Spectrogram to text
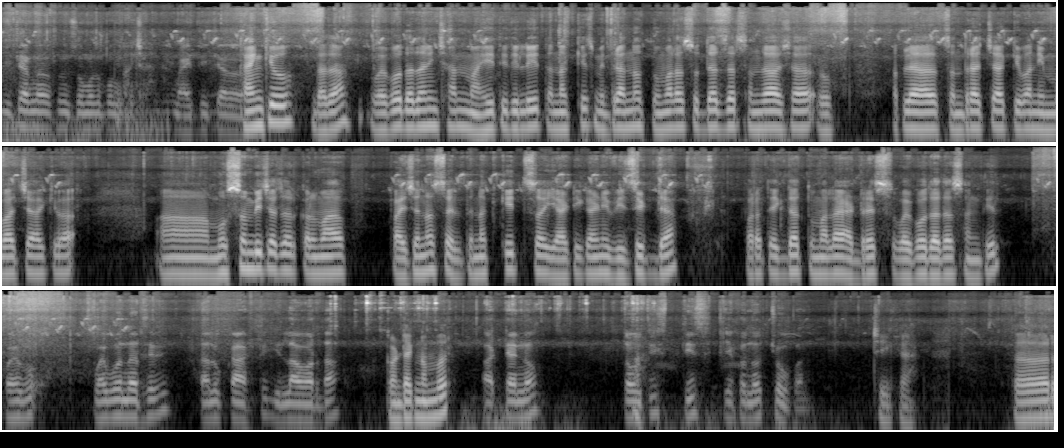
विचारणार पण माहिती थँक्यू दादा. वैभव दादानी छान माहिती दिली. तर नक्कीच मित्रांनो तुम्हाला सुद्धा जर समजा अशा रोप आपल्या संत्र्याच्या किंवा निंबाच्या किंवा मोसंबीच्या जर कलमा पाहिजे नसेल तर नक्कीच या ठिकाणी व्हिजिट द्या. परत एकदा तुम्हाला ॲड्रेस वैभव दादा सांगतील. वैभव वैभव नर्सरी तालुका आष्टी जिल्हा वर्धा. कॉन्टॅक्ट नंबर अठ्ठ्याण्णव चौतीस तीस एकोणनव्वद चौपन्न. ठीक आहे. तर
